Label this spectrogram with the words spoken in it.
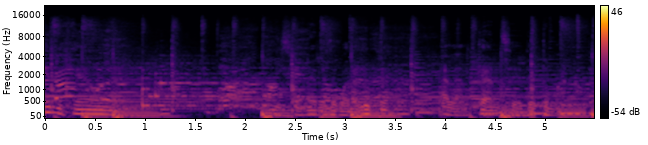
MG. Misioneros de Guadalupe al alcance de tu mano.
